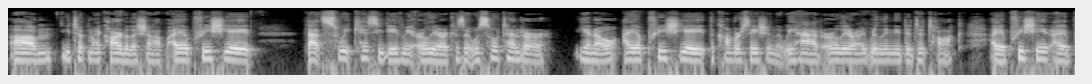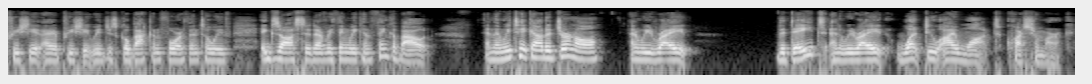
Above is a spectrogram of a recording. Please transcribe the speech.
um, you took my car to the shop. I appreciate that sweet kiss you gave me earlier because it was so tender. You know, I appreciate the conversation that we had earlier. I really needed to talk. I appreciate, I appreciate, I appreciate. We just go back and forth until we've exhausted everything we can think about. And then we take out a journal and we write the date and we write, what do I want? Question mark.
